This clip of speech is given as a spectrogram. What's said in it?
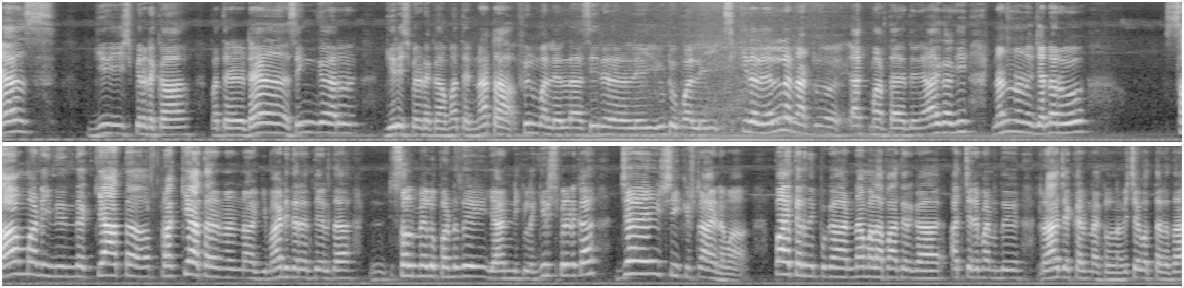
ಡ್ಯಾನ್ಸ್ ಗಿರೀಶ್ ಪೆರಡಕ, ಮತ್ತು ಡ್ಯಾ ಸಿಂಗರ್ ಗಿರೀಶ್ ಪೆರಡಕ, ಮತ್ತು ನಟ ಫಿಲ್ಮಲ್ಲೆಲ್ಲ ಸೀರಿಯಲಲ್ಲಿ ಯೂಟ್ಯೂಬಲ್ಲಿ ಸಿಕ್ಕಿದಲ್ಲೆಲ್ಲ ನಟ ಆ್ಯಕ್ಟ್ ಮಾಡ್ತಾ ಇದ್ದೀನಿ. ಹಾಗಾಗಿ ನನ್ನನ್ನು ಜನರು ಸಾಮಾನ್ಯದಿಂದ ಖ್ಯಾತ, ಪ್ರಖ್ಯಾತನನ್ನಾಗಿ ಮಾಡಿದ್ದಾರೆ ಅಂತ ಹೇಳ್ತಾ ಸೊಲ್ಮೇಲು ಪಣ್ಣದು ಯಾನ್ ನಿಕ್ಲ ಗಿರೀಶ್ ಪೆರಡಕ, ಜೈ ಶ್ರೀಕೃಷ್ಣ ಆಯನಮ ಪಾತ್ರ ನಿಪ್ಪುಗ, ನಮಲ ಪಾತ್ರಗ, ಅಚ್ಚರಿ ಪಣ್ಣದು ರಾಜಕಾರಣಕಲ್ನ ವಿಷಯ ಗೊತ್ತಾರದ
